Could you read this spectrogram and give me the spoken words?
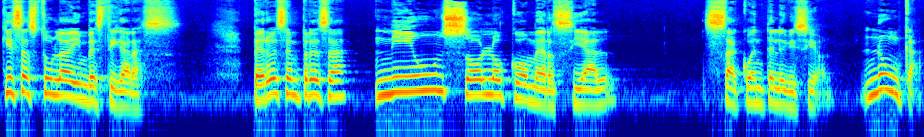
Quizás tú la investigarás, pero esa empresa ni un solo comercial sacó en televisión. Nunca.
